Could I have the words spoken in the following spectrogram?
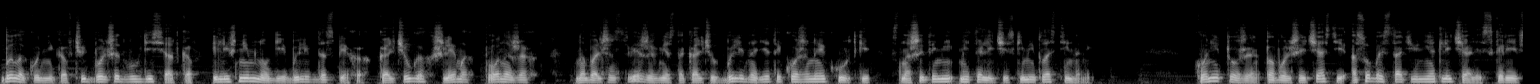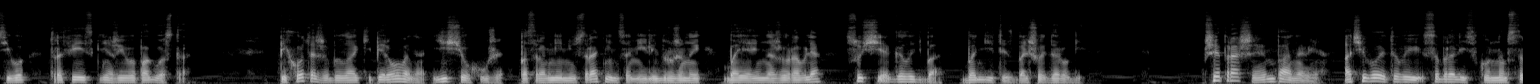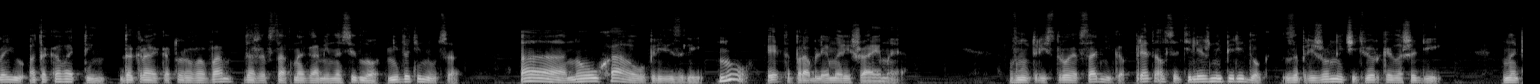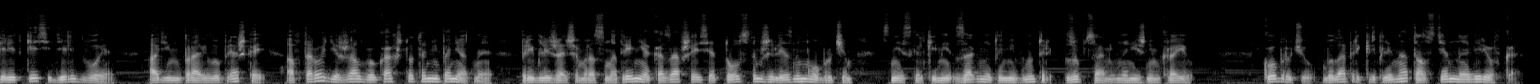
Было конников чуть больше двух десятков, и лишь немногие были в доспехах, кольчугах, шлемах, поножах. На большинстве же вместо кольчуг были надеты кожаные куртки с нашитыми металлическими пластинами. Кони тоже, по большей части, особой статью не отличались, скорее всего, трофеи с княжьего погоста. Пехота же была экипирована еще хуже, по сравнению с ратницами или дружиной боярина Журавля, сущая голытьба, бандиты с большой дороги. «Препрашаем, панове, а чего это вы собрались в конном строю атаковать тын, до края которого вам, даже встав ногами на седло, не дотянуться?» «А, ноу-хау привезли. Ну, это проблема решаемая». Внутри строя всадников прятался тележный передок, запряженный четверкой лошадей. На передке сидели двое. Один правил упряжкой, а второй держал в руках что-то непонятное, при ближайшем рассмотрении оказавшееся толстым железным обручем с несколькими загнутыми внутрь зубцами на нижнем краю. К обручу была прикреплена толстенная веревка.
